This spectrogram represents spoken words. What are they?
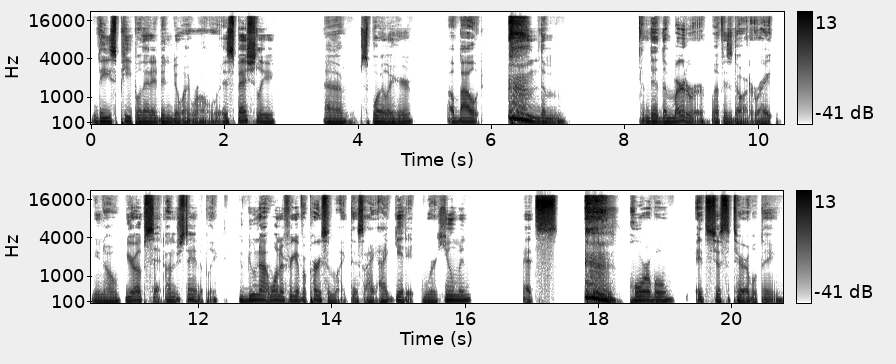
these people that had been doing wrong, especially uh spoiler here about the the the murderer of his daughter, right? You know, you're upset, understandably. You do not want to forgive a person like this. I I get it. We're human. That's horrible. It's just a terrible thing.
